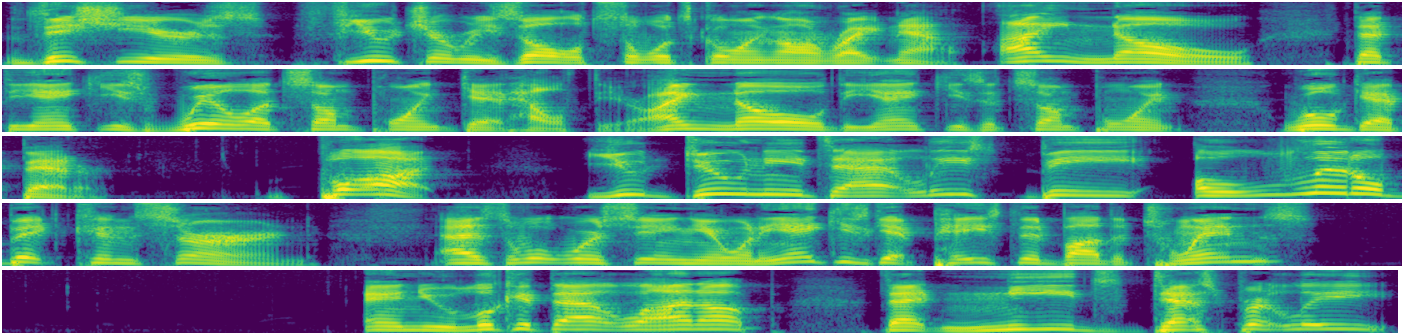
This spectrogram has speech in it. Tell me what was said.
this year's future results to what's going on right now. I know that the Yankees will at some point get healthier. I know the Yankees at some point will get better. But you do need to at least be a little bit concerned as to what we're seeing here. When the Yankees get pasted by the Twins, and you look at that lineup that needs desperately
